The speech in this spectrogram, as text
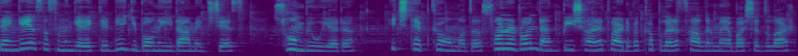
Denge yasasının gerektirdiği gibi onu idam edeceğiz. Son bir uyarı. Hiç tepki olmadı. Sonra Rondent bir işaret verdi ve kapılara saldırmaya başladılar.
